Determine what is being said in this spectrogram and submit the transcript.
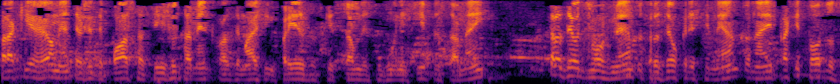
Para que realmente a gente possa, assim, juntamente com as demais empresas que estão nesses municípios também, trazer o desenvolvimento, trazer o crescimento, né? E para que todos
